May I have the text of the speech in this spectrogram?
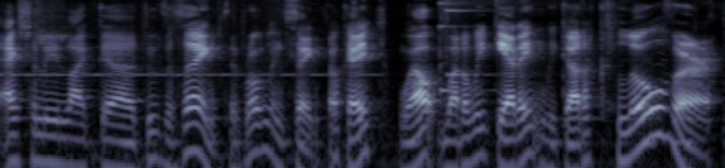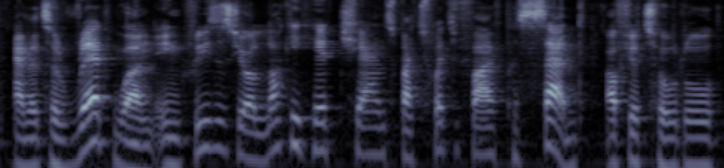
actually like uh, do the thing, the rolling thing. Okay, well, what are we getting? We got a clover and it's a red one. Increases your lucky hit chance by 25% of your total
